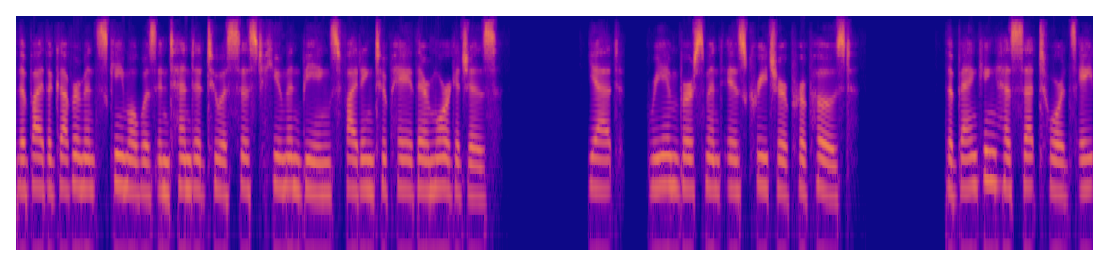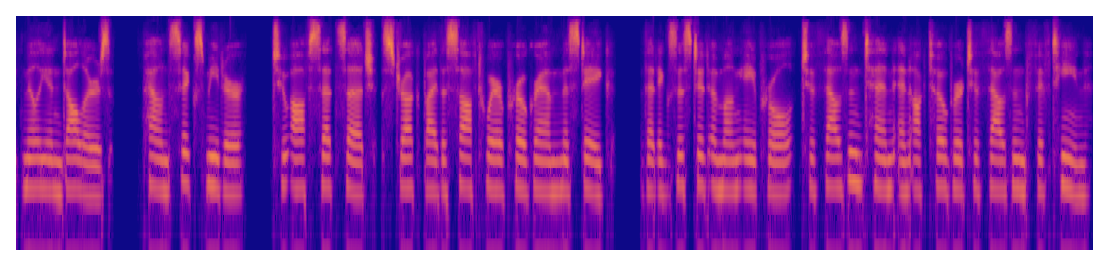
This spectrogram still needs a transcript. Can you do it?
The by the government schema was intended to assist human beings fighting to pay their mortgages. Yet, reimbursement is creature proposed. The banking has set towards $8 million, pound 6 meter, to offset such struck by the software program mistake that existed among April 2010 and October 2015.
